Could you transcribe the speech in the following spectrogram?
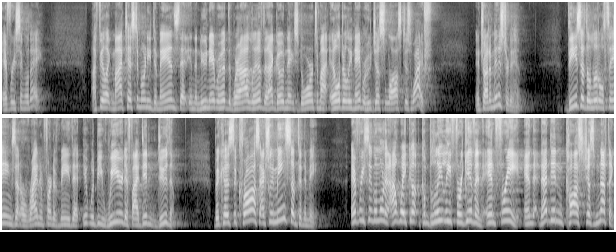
every single day. I feel like my testimony demands that in the new neighborhood where I live, that I go next door to my elderly neighbor who just lost his wife and try to minister to him. These are the little things that are right in front of me that it would be weird if I didn't do them because the cross actually means something to me. Every single morning, I wake up completely forgiven and free, and that didn't cost just nothing.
